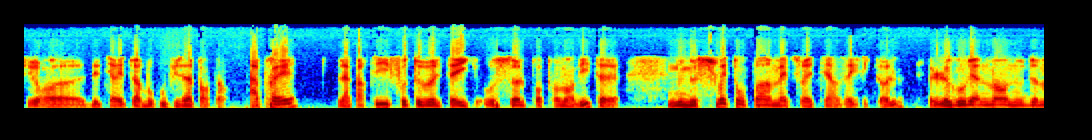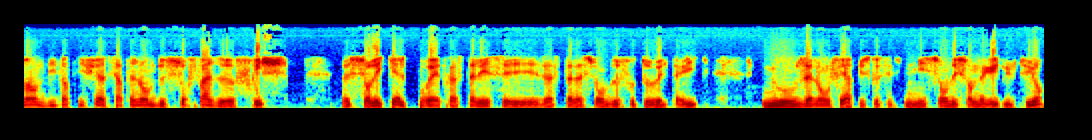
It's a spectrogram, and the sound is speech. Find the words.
sur euh, des territoires beaucoup plus importants. Après, la partie photovoltaïque au sol proprement dite, nous ne souhaitons pas en mettre sur les terres agricoles. Le gouvernement nous demande d'identifier un certain nombre de surfaces de friches euh, sur lesquelles pourraient être installées ces installations de photovoltaïque. Nous allons le faire puisque c'est une mission des chambres d'agriculture,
